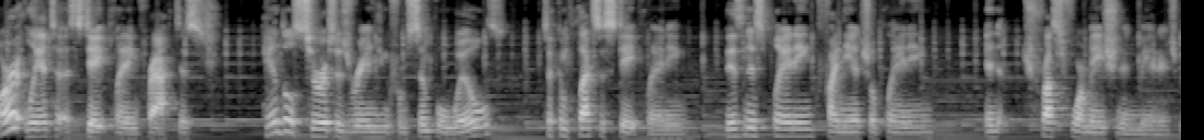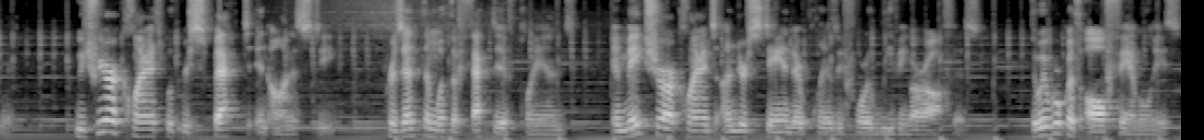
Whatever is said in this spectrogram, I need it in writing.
Our Atlanta estate planning practice handles services ranging from simple wills to complex estate planning, business planning, financial planning, and trust formation and management. We treat our clients with respect and honesty, present them with effective plans, and make sure our clients understand their plans before leaving our office. Though we work with all families,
